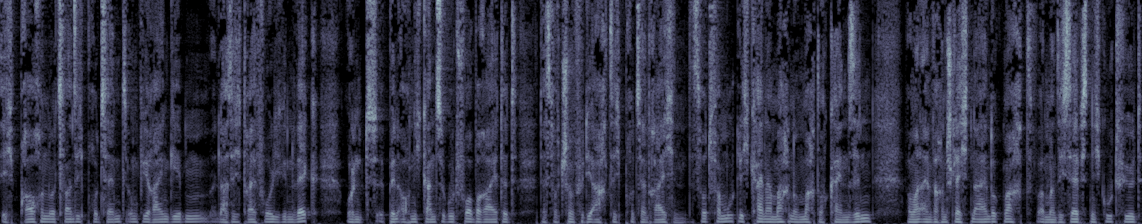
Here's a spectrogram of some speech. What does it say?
ich brauche nur 20 Prozent irgendwie reingeben, lasse ich drei Folien weg und bin auch nicht ganz so gut vorbereitet. Das wird schon für die 80 Prozent reichen. Das wird vermutlich keiner machen und macht auch keinen Sinn, weil man einfach einen schlechten Eindruck macht, weil man sich selbst nicht gut fühlt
